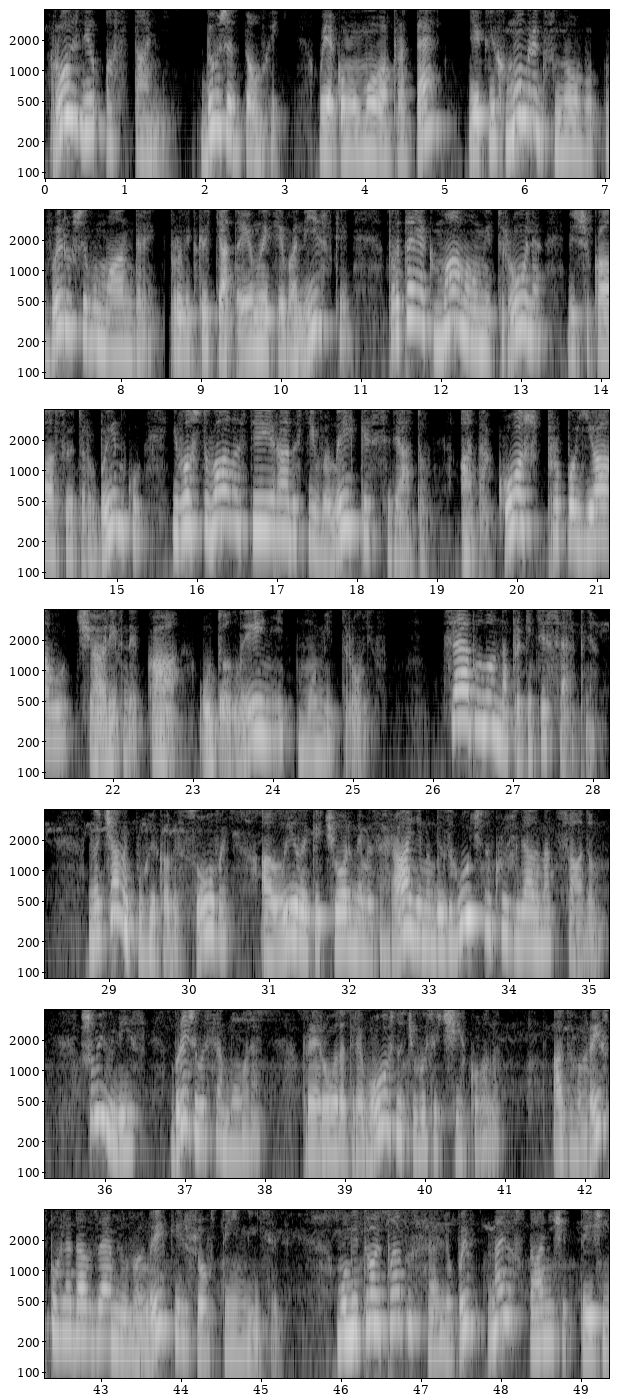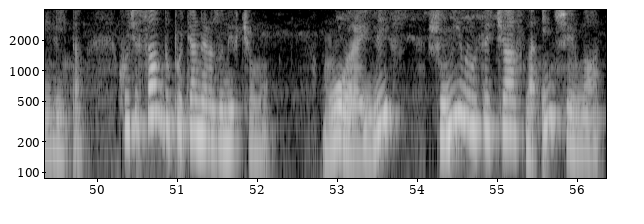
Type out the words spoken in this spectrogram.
Розділ останній, дуже довгий, у якому мова про те, як Нюхмумрик знову вирушив у мандри, про відкриття таємниці валізки, про те, як мама Мумітроля відшукала свою торбинку і влаштувала з тієї радості велике свято, а також про появу чарівника у долині мумітролів. Це було наприкінці серпня. Ночами пугикали сови, а лилики чорними зграями безгучно кружляли над садом. Шумів ліс, брижилося море. Природа тривожно чогось очікувала, а згори споглядав землю великий жовтий місяць. Мумітроль понад усе любив найостанніші тижні літа, хоч і сам до пуття не розумів чому. Море і ліс шуміли у цей час на інший лад.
